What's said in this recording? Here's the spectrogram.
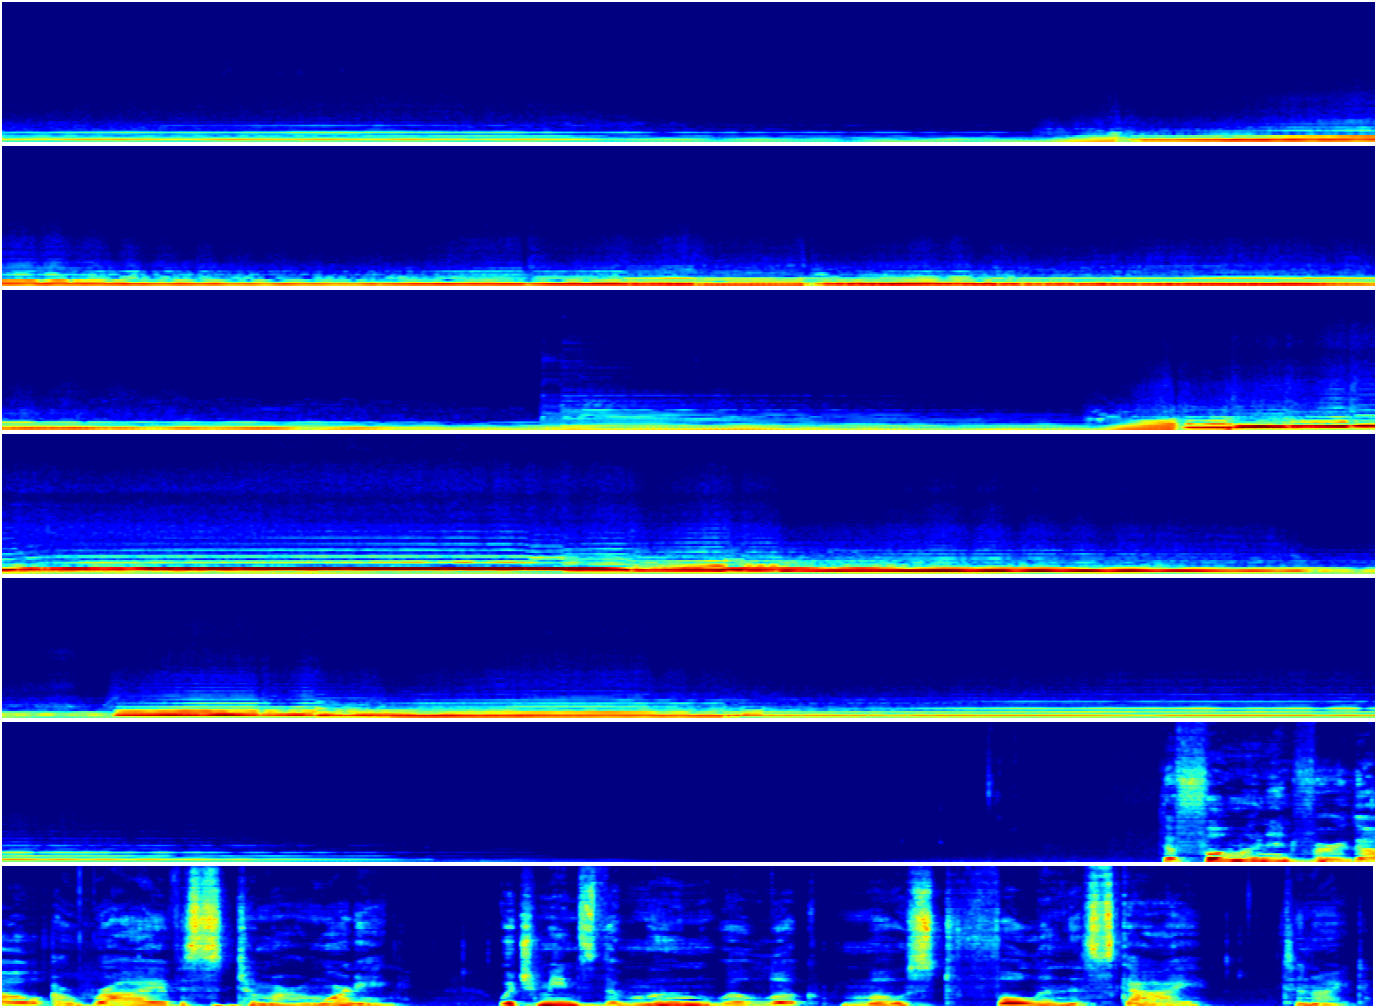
The full moon in Virgo arrives tomorrow morning, which means the moon will look most full in the sky tonight.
